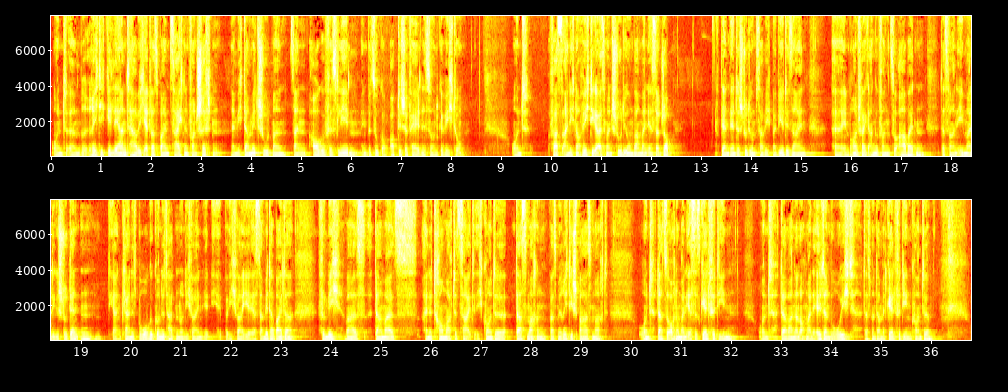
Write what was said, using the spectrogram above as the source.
Und ähm, richtig gelernt habe ich etwas beim Zeichnen von Schriften. Nämlich damit schult man sein Auge fürs Leben in Bezug auf optische Verhältnisse und Gewichtung. Und fast eigentlich noch wichtiger als mein Studium war mein erster Job. Denn während des Studiums habe ich bei Wirdesign äh, in Braunschweig angefangen zu arbeiten. Das waren ehemalige Studenten, die ein kleines Büro gegründet hatten und ich war, in, ich war ihr erster Mitarbeiter. Für mich war es damals eine traumhafte Zeit. Ich konnte das machen, was mir richtig Spaß macht und dazu auch noch mein erstes Geld verdienen. Und da waren dann auch meine Eltern beruhigt, dass man damit Geld verdienen konnte.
